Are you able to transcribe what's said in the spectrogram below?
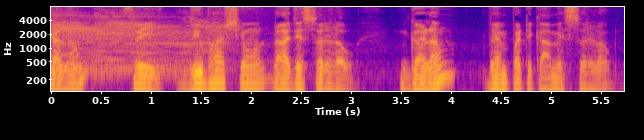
కలం శ్రీ ద్విభాష్యం రాజేశ్వరరావు గళం వెంపటి కామేశ్వరరావు.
